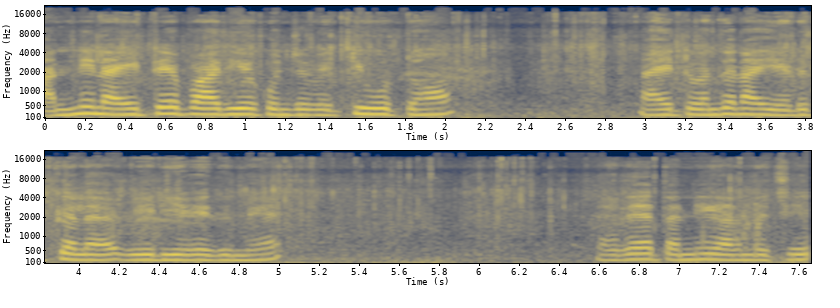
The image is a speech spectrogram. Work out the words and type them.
தண்ணி நைட்டே பாதியை கொஞ்சம் வெட்டி விட்டோம். நைட்டு வந்து நான் எடுக்கலை வீடியோ எதுவுமே. நிறையா தண்ணி கலந்துச்சு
